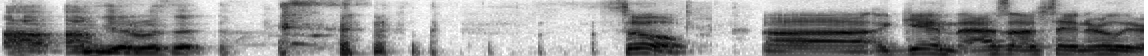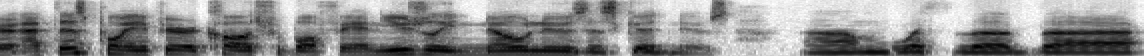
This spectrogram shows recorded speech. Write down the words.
I, I'm good with it. So, uh, again, as I was saying earlier, at this point, if you're a college football fan, usually no news is good news. Um, with the, the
